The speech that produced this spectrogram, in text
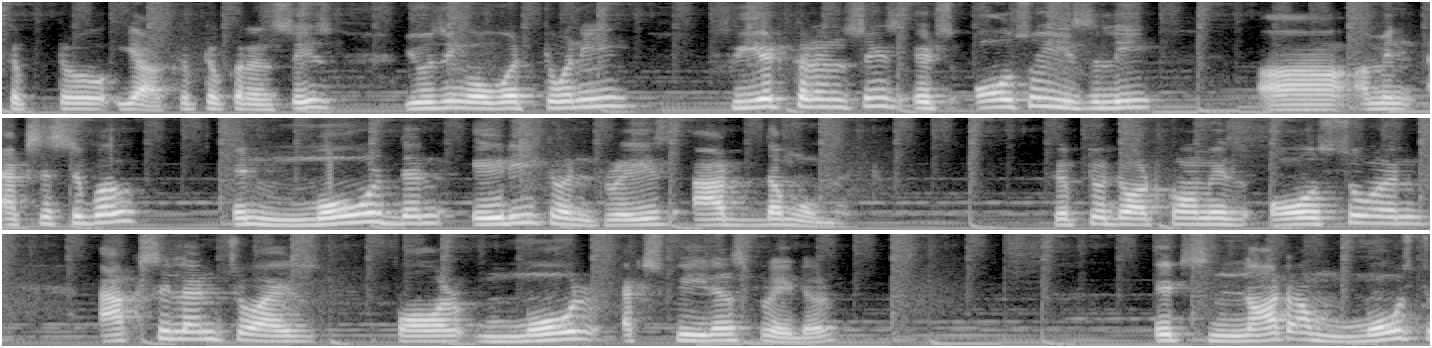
crypto yeah cryptocurrencies using over 20 fiat currencies. It's also easily uh, i mean accessible in more than 80 countries at the moment. Crypto.com is also an excellent choice for more experienced trader. It's not a most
